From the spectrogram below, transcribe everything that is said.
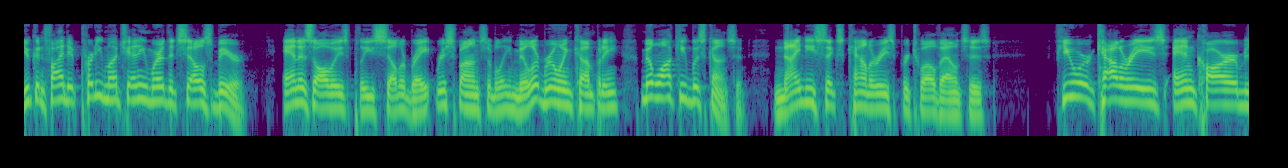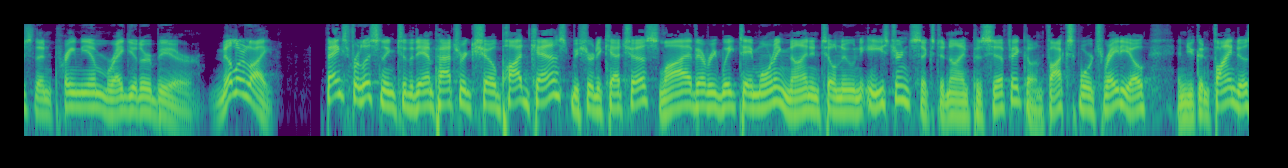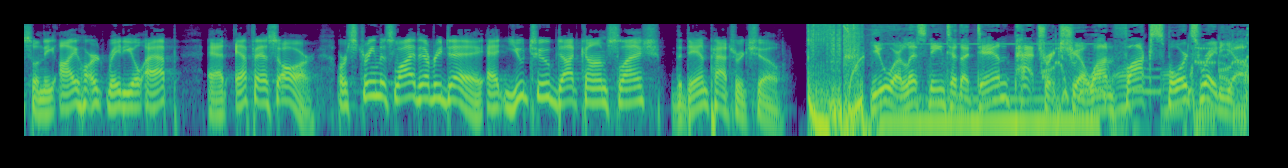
you can find it pretty much anywhere that sells beer. And as always, please celebrate responsibly. Miller Brewing Company, Milwaukee, Wisconsin. 96 calories per 12 ounces. Fewer calories and carbs than premium regular beer. Miller Lite. Thanks for listening to the Dan Patrick Show podcast. Be sure to catch us live every weekday morning, 9 until noon Eastern, 6 to 9 Pacific on Fox Sports Radio. And you can find us on the iHeartRadio app at FSR or stream us live every day at youtube.com slash The Dan Patrick Show. You are listening to The Dan Patrick Show on Fox Sports Radio.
